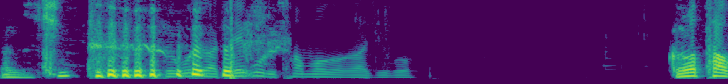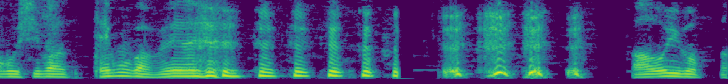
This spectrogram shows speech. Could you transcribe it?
아, 미친? 돌고래가 대구를 처먹어가지고. 그렇다고 씨발 대구가 왜? 아 어이가 없다.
